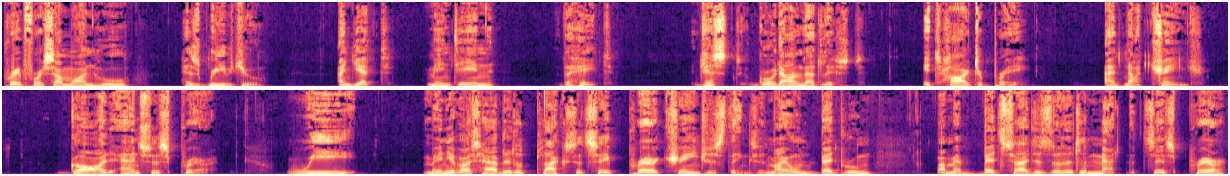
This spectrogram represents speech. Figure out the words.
pray for someone who has grieved you and yet maintain the hate. Just go down that list. It's hard to pray and not change. God answers prayer. We, many of us have little plaques that say prayer changes things. In my own bedroom, by my bedside is a little mat that says prayer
